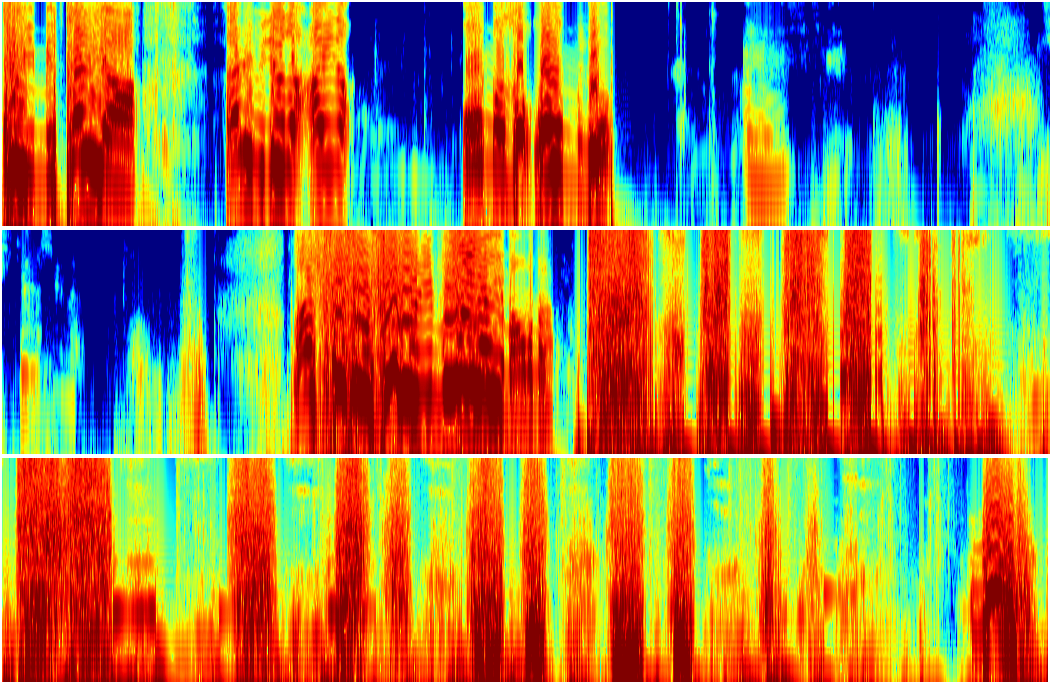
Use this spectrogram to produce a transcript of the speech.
koyayım yeter ya. Her videoda ayna olmasa olmuyor. Lan susun susun videodayım amına. Oh.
